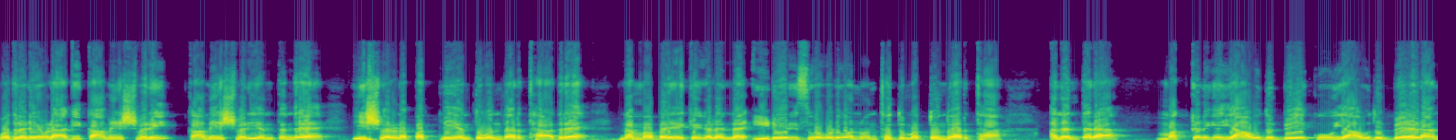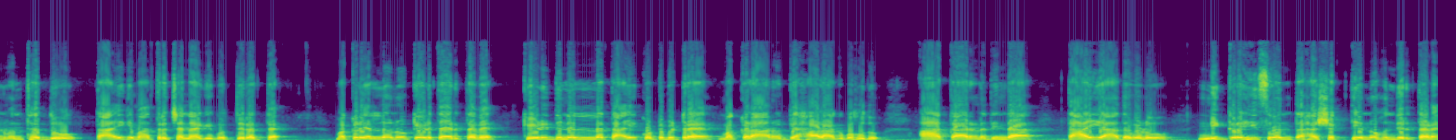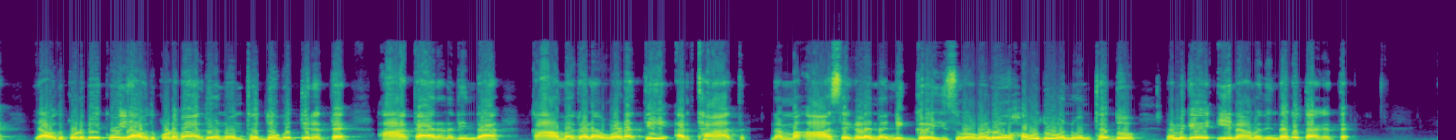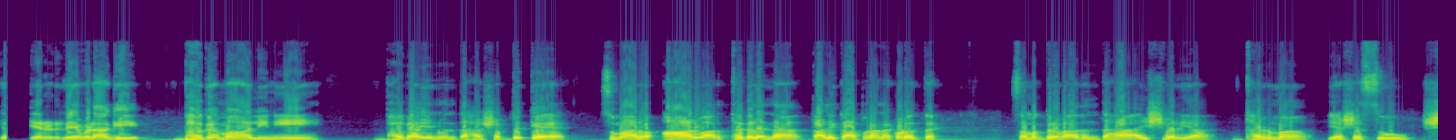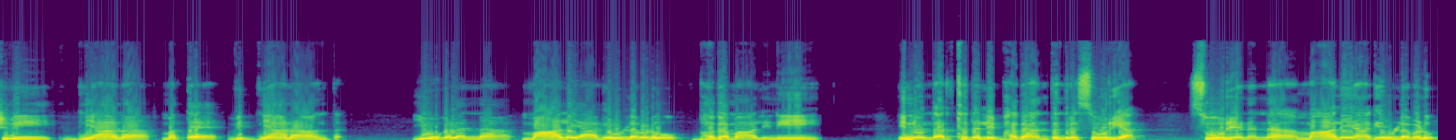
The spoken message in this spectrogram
ಮೊದಲನೆಯವಳಾಗಿ ಕಾಮೇಶ್ವರಿ. ಕಾಮೇಶ್ವರಿ ಅಂತಂದರೆ ಈಶ್ವರನ ಪತ್ನಿ ಅಂತ ಒಂದು ಅರ್ಥ ಆದರೆ ನಮ್ಮ ಬಯಕೆಗಳನ್ನು ಈಡೇರಿಸುವವಳು ಅನ್ನುವಂಥದ್ದು ಮತ್ತೊಂದು ಅರ್ಥ. ಅನಂತರ ಮಕ್ಕಳಿಗೆ ಯಾವುದು ಬೇಕು, ಯಾವುದು ಬೇಡ ಅನ್ನುವಂಥದ್ದು ತಾಯಿಗೆ ಮಾತ್ರ ಚೆನ್ನಾಗಿ ಗೊತ್ತಿರುತ್ತೆ. ಮಕ್ಕಳು ಎಲ್ಲನೂ ಕೇಳ್ತಾ ಇರ್ತವೆ. ಕೇಳಿದ್ದನ್ನೆಲ್ಲ ತಾಯಿ ಕೊಟ್ಟುಬಿಟ್ರೆ ಮಕ್ಕಳ ಆರೋಗ್ಯ ಹಾಳಾಗಬಹುದು. ಆ ಕಾರಣದಿಂದ ತಾಯಿ ಆದವಳು ನಿಗ್ರಹಿಸುವಂತಹ ಶಕ್ತಿಯನ್ನು ಹೊಂದಿರ್ತಾಳೆ. ಯಾವುದು ಕೊಡಬೇಕು, ಯಾವುದು ಕೊಡಬಾರದು ಅನ್ನುವಂಥದ್ದು ಗೊತ್ತಿರುತ್ತೆ. ಆ ಕಾರಣದಿಂದ ಕಾಮಗಳ ಒಡತಿ ಅರ್ಥಾತ್ ನಮ್ಮ ಆಸೆಗಳನ್ನು ನಿಗ್ರಹಿಸುವವಳೂ ಹೌದು ಅನ್ನುವಂಥದ್ದು ನಮಗೆ ಈ ನಾಮದಿಂದ ಗೊತ್ತಾಗತ್ತೆ. ಎರಡನೆಯವಳಾಗಿ ಭಗಮಾಲಿನಿ. ಭಗ ಎನ್ನುವಂತಹ ಶಬ್ದಕ್ಕೆ ಸುಮಾರು ಆರು ಅರ್ಥಗಳನ್ನು ಕಾಳಿಕಾ ಪುರಾಣ ಕೊಡುತ್ತೆ. ಸಮಗ್ರವಾದಂತಹ ಐಶ್ವರ್ಯ, ಧರ್ಮ, ಯಶಸ್ಸು, ಶ್ರೀ, ಜ್ಞಾನ ಮತ್ತು ವಿಜ್ಞಾನ ಅಂತ. ಇವುಗಳನ್ನು ಮಾಲೆಯಾಗಿ ಉಳ್ಳವಳು ಭಗಮಾಲಿನಿ. ಇನ್ನೊಂದು ಅರ್ಥದಲ್ಲಿ ಭಗ ಅಂತಂದರೆ ಸೂರ್ಯ. ಸೂರ್ಯನನ್ನ ಮಾಲೆಯಾಗಿ ಉಳ್ಳವಳು.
